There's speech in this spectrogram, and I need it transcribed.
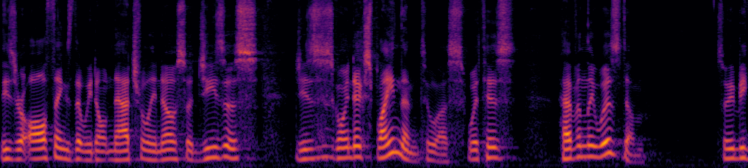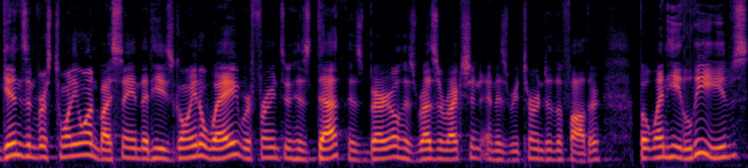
These are all things that we don't naturally know. So Jesus Jesus is going to explain them to us with his heavenly wisdom. So he begins in verse 21 by saying that he's going away, referring to his death, his burial, his resurrection, and his return to the Father. But when he leaves,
